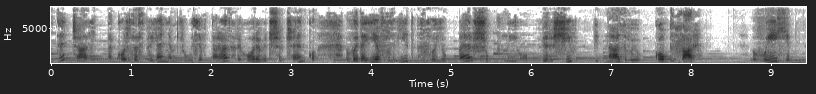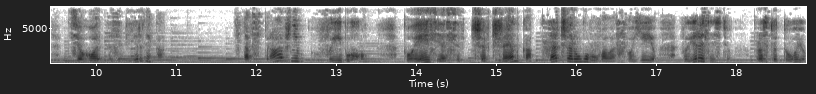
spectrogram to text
В цей час, також за сприянням друзів, Тарас Григорович Шевченко видає в світ свою першу книгу віршів під назвою Кобзар. Вихід цього збірника став справжнім вибухом. Поезія Шевченка зачаровувала своєю виразністю, простотою.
